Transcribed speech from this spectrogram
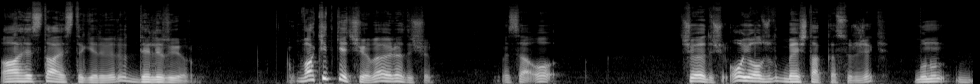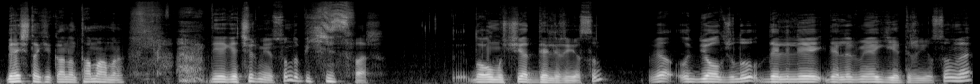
Aheste aheste geri veriyor. Deliriyorum. Vakit geçiyor be öyle düşün. Mesela o şöyle düşün. O yolculuk 5 dakika sürecek. Bunun 5 dakikanın tamamını diye geçirmiyorsun da bir his var. Dolmuşçuya deliriyorsun ve yolculuğu deliliğe, delirmeye yediriyorsun ve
